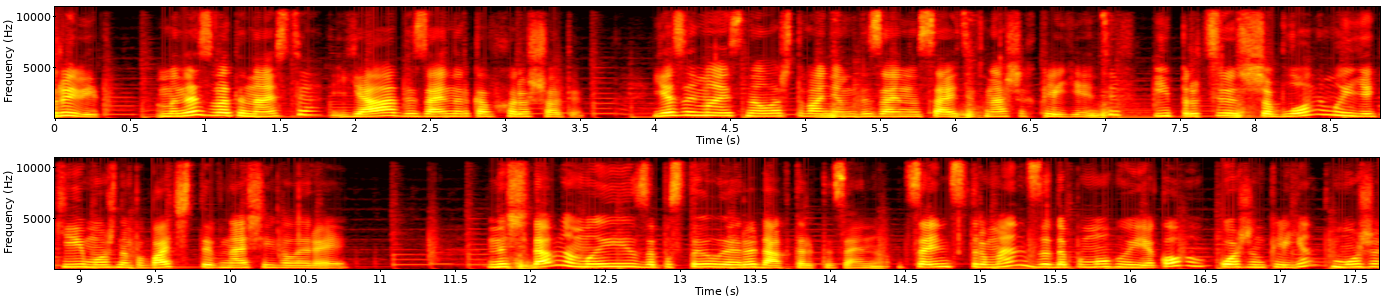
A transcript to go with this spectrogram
Привіт! Мене звати Настя, я дизайнерка в Хорошопі. Я займаюся налаштуванням дизайну сайтів наших клієнтів і працюю з шаблонами, які можна побачити в нашій галереї. Нещодавно ми запустили редактор дизайну. Це інструмент, за допомогою якого кожен клієнт може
